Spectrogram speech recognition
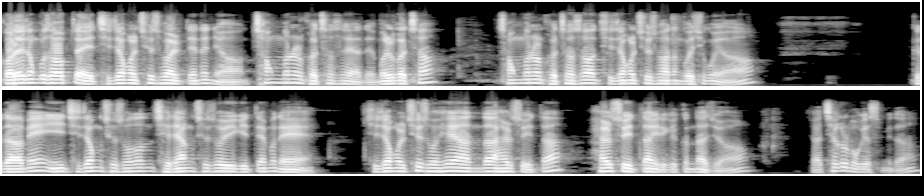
거래정보 사업자의 지정을 취소할 때는요 청문을 거쳐서 해야 돼. 뭘 거쳐? 청문을 거쳐서 지정을 취소하는 것이고요. 그 다음에 이 지정 취소는 재량 취소이기 때문에 지정을 취소해야 한다, 할 수 있다? 할 수 있다 이렇게 끝나죠. 자, 책을 보겠습니다.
